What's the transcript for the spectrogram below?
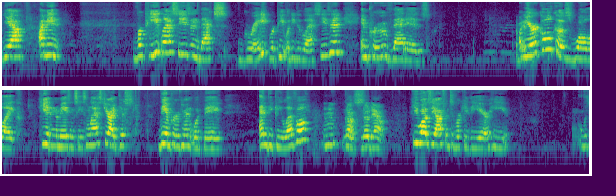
Yeah, I mean, repeat last season, that's great. Repeat what he did last season. Improve, that is a miracle because, well, like, he had an amazing season last year. I just, the improvement would be MVP level. hmm No, no doubt. He was the offensive rookie of the year. He was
